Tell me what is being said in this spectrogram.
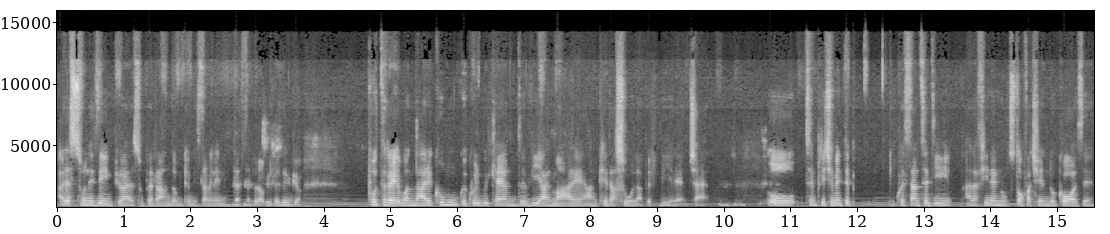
adesso un esempio è eh, super random che mi sta venendo in testa, mm-hmm, però sì, per esempio potrei andare comunque quel weekend via al mare anche da sola per dire, cioè, mm-hmm, sì. o semplicemente quest'ansia di alla fine non sto facendo cose,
